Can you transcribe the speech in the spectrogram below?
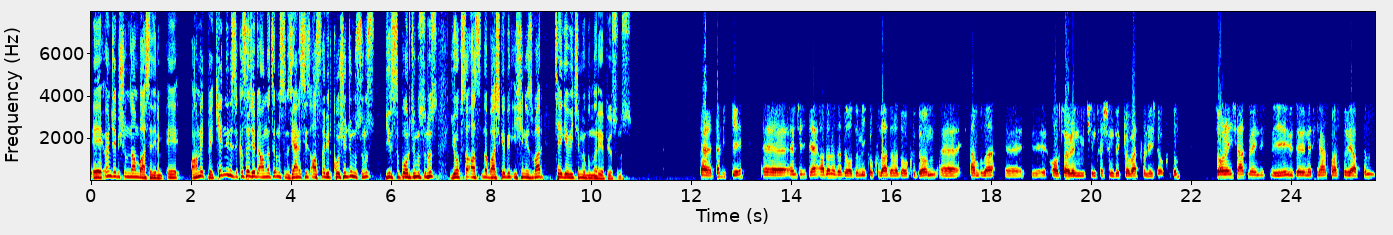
e, önce bir şundan bahsedelim. E, Ahmet Bey kendinizi kısaca bir anlatır mısınız? Yani siz aslında bir koşucu musunuz, bir sporcu musunuz yoksa aslında başka bir işiniz var TGV için mi bunları yapıyorsunuz? Evet, tabii ki. Ee, öncelikle Adana'da doğdum, ilkokulu Adana'da okudum. Ee, İstanbul'a e, e, orta öğrenim için taşındık, Robert Kolej'de okudum. Sonra inşaat mühendisliği üzerine finans master yaptım.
